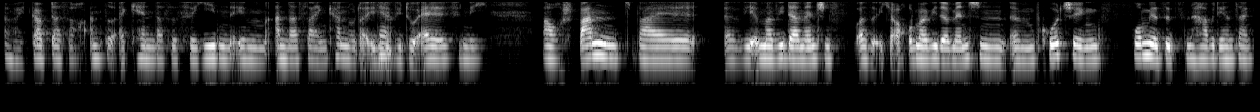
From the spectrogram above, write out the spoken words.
Aber ich glaube, das auch anzuerkennen, dass es für jeden eben anders sein kann oder individuell, ja. finde ich auch spannend, weil äh, wir immer wieder Menschen, also ich auch immer wieder Menschen im Coaching vor mir sitzen habe, die dann sagen,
